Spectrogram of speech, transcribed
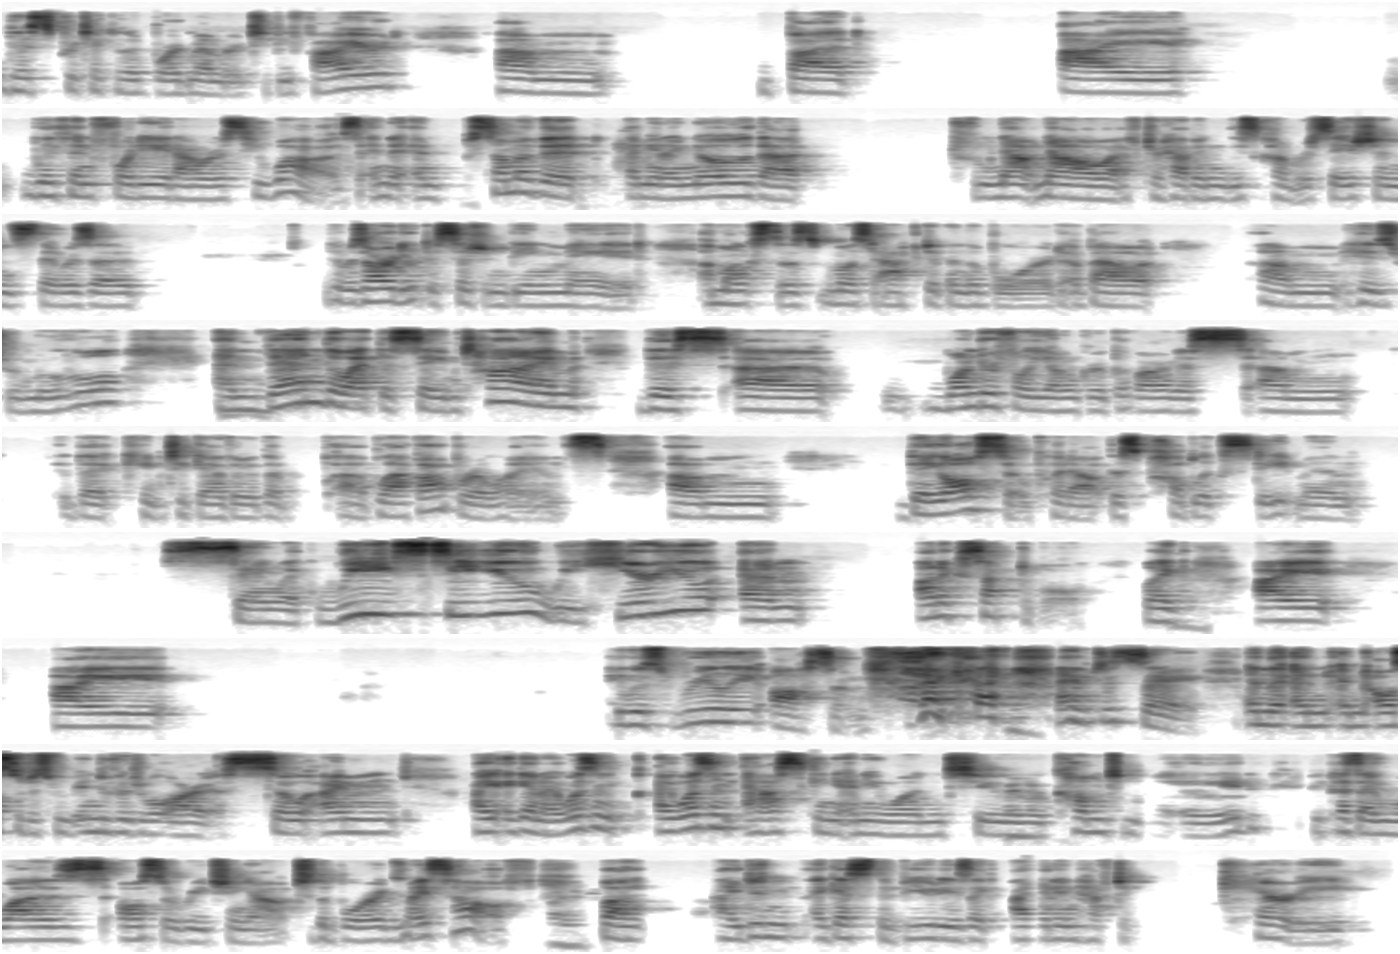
this particular board member to be fired, um, but I within 48 hours he was. And and some of it i mean i know that from now now after having these conversations there was a there was already a decision being made amongst those most active in the board about um, his removal and then though at the same time this uh, wonderful young group of artists um, that came together the uh, black opera alliance um, they also put out this public statement saying like we see you we hear you and unacceptable like mm-hmm. i i it was really awesome like I, I, have to say and the, and and also just from individual artists so i'm i again i wasn't i wasn't asking anyone to come to my aid because i was also reaching out to the board myself right. but i didn't i guess the beauty is like i didn't have to carry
